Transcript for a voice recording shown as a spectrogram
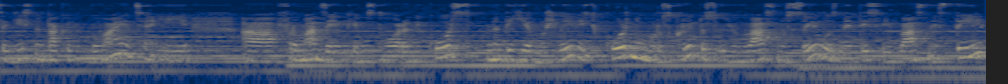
це дійсно так і відбувається. І е, формат, за яким створений курс, надає можливість кожному розкрити свою власну силу, знайти свій власний стиль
